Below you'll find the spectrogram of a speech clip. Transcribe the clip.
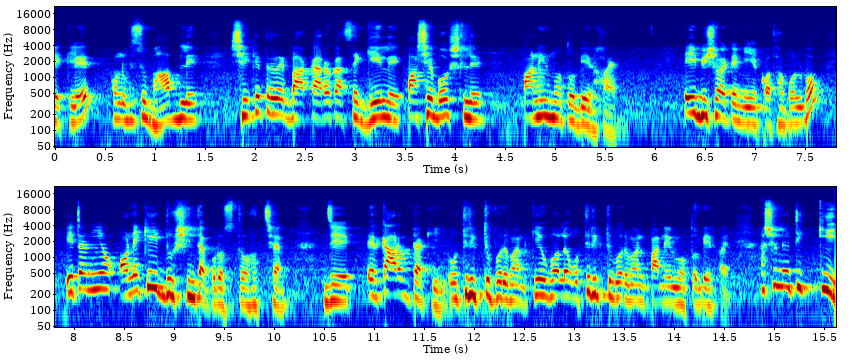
দেখলে, কোনো কিছু ভাবলে, সেক্ষেত্রে বা কারও কাছে গেলে, পাশে বসলে পানির মতো বের হয়। এই বিষয়টা নিয়ে কথা বলব। এটা নিয়ে অনেকেই দুশ্চিন্তাগ্রস্ত হচ্ছেন যে এর কারণটা কি? অতিরিক্ত পরিমাণ, কেউ বলে অতিরিক্ত পরিমাণ পানির মতো বের হয়। আসলে এটি কি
